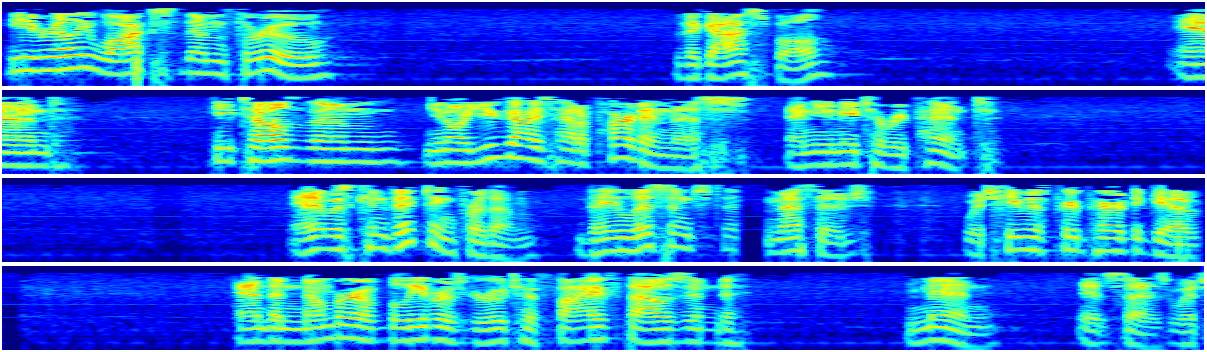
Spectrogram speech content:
he really walks them through the gospel and he tells them, you know, you guys had a part in this and you need to repent. And it was convicting for them. They listened to the message which he was prepared to give, and the number of believers grew to 5,000 men, it says, which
